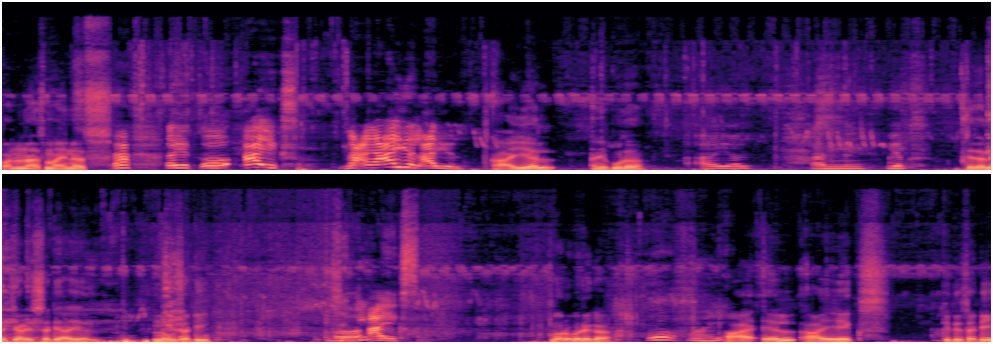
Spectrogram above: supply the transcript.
पन्नास मायनस एक I X I L I L I L आणि पुढं? आय एल आणि एक. ते झालं चाळीससाठी आय एल नऊसाठी? आय एक्स बरोबर आहे का? आय एल आय एक्स कितीसाठी?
